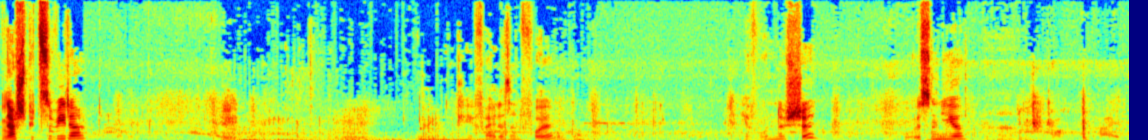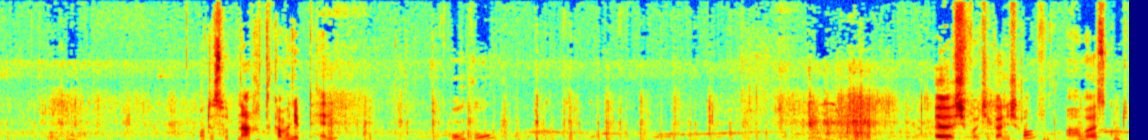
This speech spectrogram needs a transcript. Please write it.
Na, spielst du wieder? Okay, Pfeile sind voll. Ja, wunderschön. Wo ist denn hier? Ah. Oh, das wird Nacht. Kann man hier pennen? Irgendwo? Äh, ich wollte hier gar nicht rauf. Aber ist gut.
